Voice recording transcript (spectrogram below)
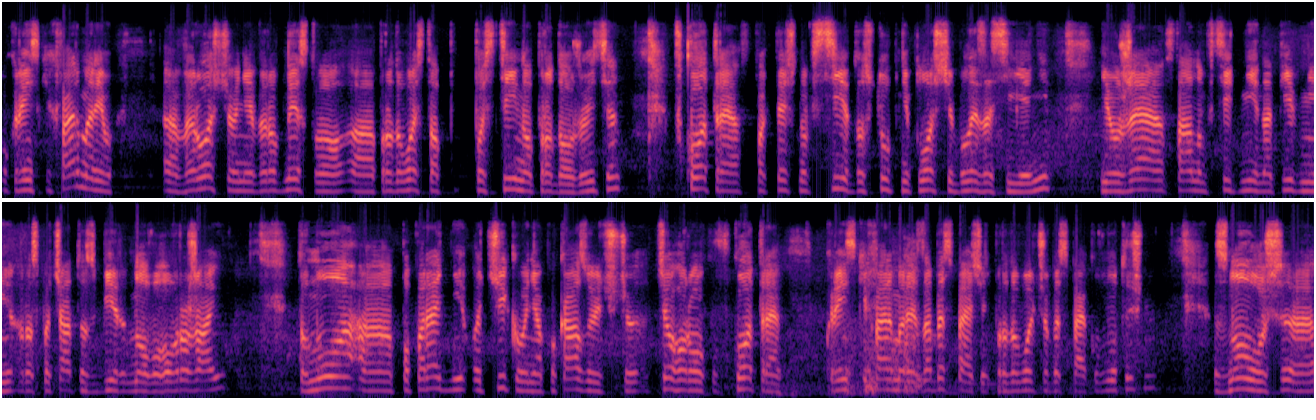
українських фермерів е, вирощування і виробництво е, продовольства постійно продовжується. Вкотре фактично всі доступні площі були засіяні, і вже станом в ці дні на півдні розпочато збір нового врожаю. Тому е, попередні очікування показують, що цього року вкотре українські фермери забезпечать продовольчу безпеку внутрішню. Знову ж е,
